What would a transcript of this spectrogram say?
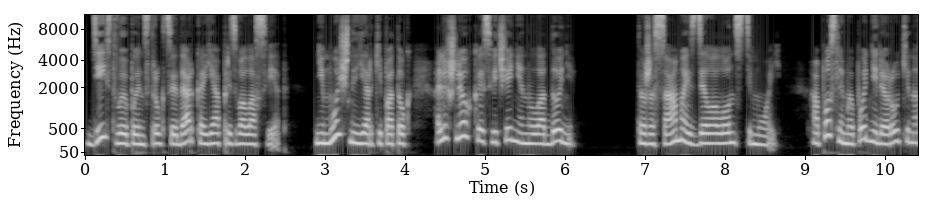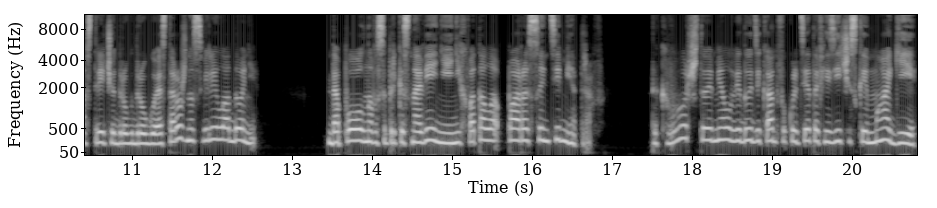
Действуя по инструкции Дарка, я призвала свет. Не мощный яркий поток, а лишь легкое свечение на ладони. То же самое сделал он с тьмой. А после мы подняли руки навстречу друг другу и осторожно свели ладони. До полного соприкосновения не хватало пары сантиметров. Так вот, что имел в виду декан факультета физической магии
